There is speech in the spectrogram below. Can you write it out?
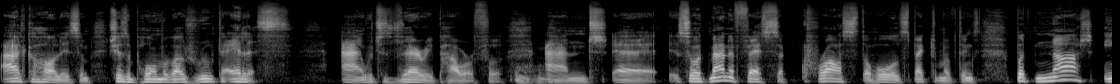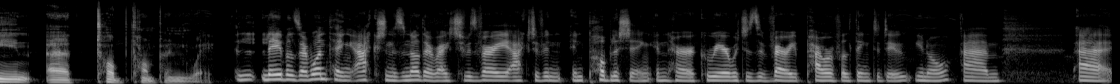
alcoholism. She has a poem about Ruth Ellis. Uh, which is very powerful. Mm-hmm. And uh, so it manifests across the whole spectrum of things, but not in a tub thumping way labels are one thing, action is another, right? She was very active in, in publishing in her career, which is a very powerful thing to do, you know. Um, uh,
